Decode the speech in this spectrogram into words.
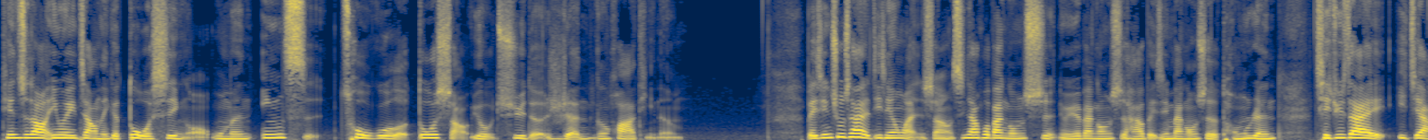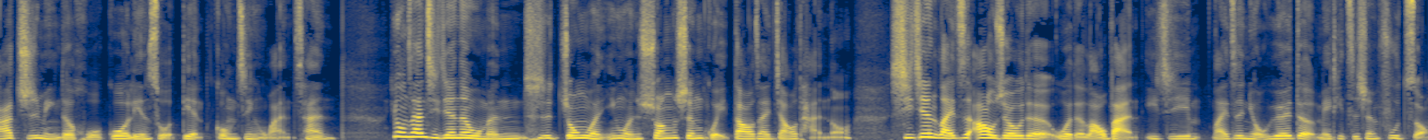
天知道，因为这样的一个惰性哦，我们因此错过了多少有趣的人跟话题呢？北京出差的第一天晚上，新加坡办公室、纽约办公室还有北京办公室的同仁齐聚在一家知名的火锅连锁店共进晚餐。用餐期间呢，我们是中文、英文双声轨道在交谈哦。席间，来自澳洲的我的老板以及来自纽约的媒体资深副总。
